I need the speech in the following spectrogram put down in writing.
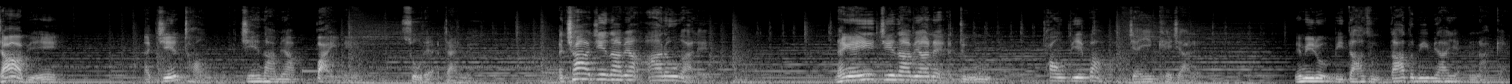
ဒါအပြင် အကျဉ်းထောင်ကိုအကျဉ်းသားများပိုင်နေဆိုတဲ့အတိုင်းပဲအခြားအကျဉ်းသားများအားလုံးကလည်းနိုင်ငံရေးအကျဉ်းသားများနဲ့အတူထောင်ပြေပမှာကြံရည်ခဲ့ကြတယ်မိမိတို့မိသားစုသားသမီးများရဲ့အနာဂတ်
